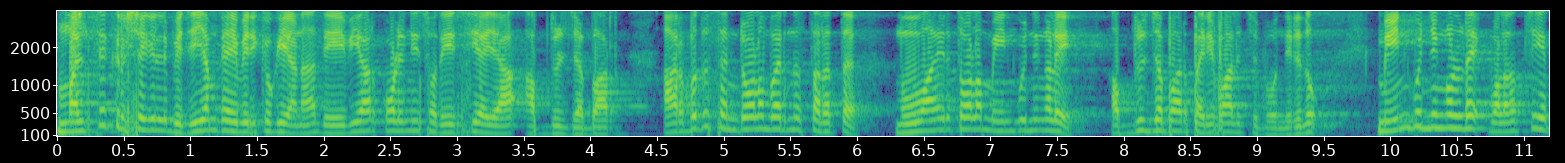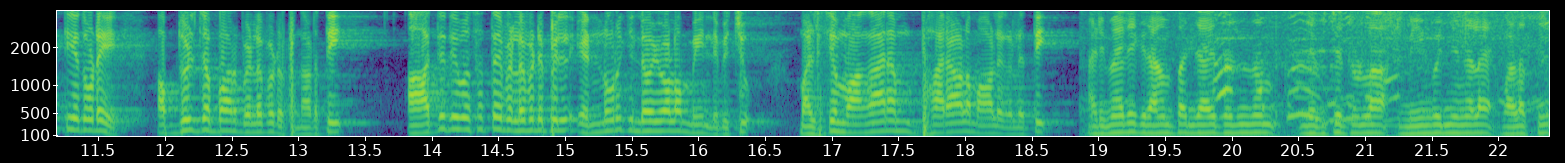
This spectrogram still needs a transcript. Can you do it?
മത്സ്യകൃഷിയിൽ വിജയം കൈവരിക്കുകയാണ് ദേവിയാർ കോളനി സ്വദേശിയായ അബ്ദുൽ ജബ്ബാർ. അറുപത് സെന്റോളം വരുന്ന സ്ഥലത്ത് മൂവായിരത്തോളം മീൻകുഞ്ഞുങ്ങളെ അബ്ദുൽ ജബ്ബാർ പരിപാലിച്ചു പോന്നിരുന്നു. മീൻകുഞ്ഞുങ്ങളുടെ വളർച്ചയെത്തിയതോടെ അബ്ദുൽ ജബ്ബാർ വിളവെടുപ്പ് നടത്തി. ആദ്യ ദിവസത്തെ വിളവെടുപ്പിൽ എണ്ണൂറ് കിലോയോളം മീൻ ലഭിച്ചു. മത്സ്യം വാങ്ങാനും ധാരാളം ആളുകൾ എത്തി. അടിമാലി ഗ്രാമപഞ്ചായത്തിൽ നിന്നും ലഭിച്ചിട്ടുള്ള മീൻ കുഞ്ഞുങ്ങളെ വളർത്തി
